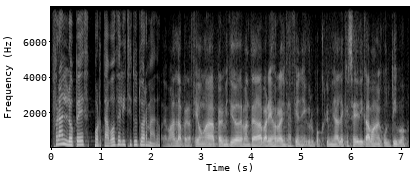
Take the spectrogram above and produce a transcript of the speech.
Fran López, portavoz del Instituto Armado. Además, la operación ha permitido desmantelar varias organizaciones y grupos criminales que se dedicaban al cultivo,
